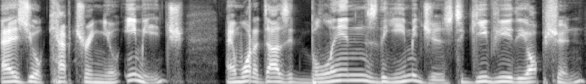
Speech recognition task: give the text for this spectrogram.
as you're capturing your image, and what it does, it blends the images to give you the option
